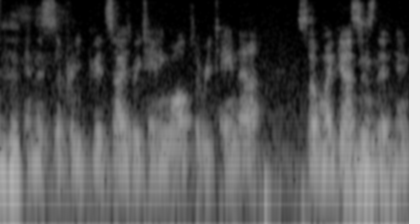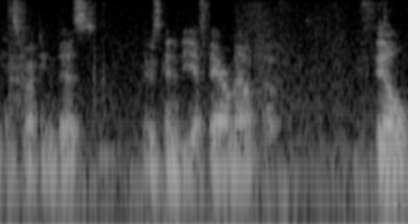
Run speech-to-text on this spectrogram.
Mhm. and this is a pretty good size retaining wall to retain that. So my guess is that in constructing this, there's going to be a fair amount of fill.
